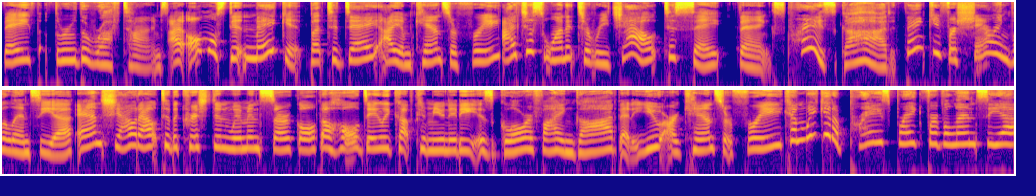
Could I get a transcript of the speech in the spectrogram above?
faith through the rough times. I almost didn't make it, but today I am cancer free. I just wanted to reach out to say thanks. Praise God. Thank you for sharing, Valencia. And shout out to the Christian Women's Circle. The whole Daily Cup community is glorifying God that you are cancer free. Can we get a praise break for Valencia?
